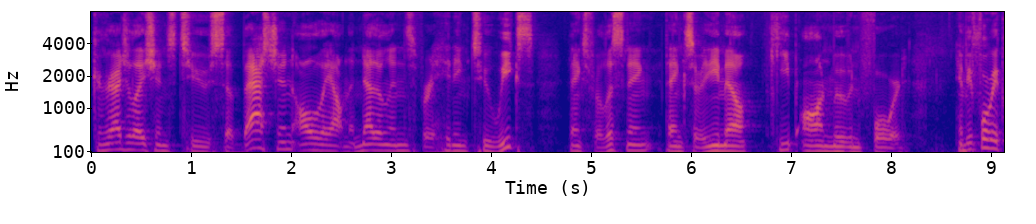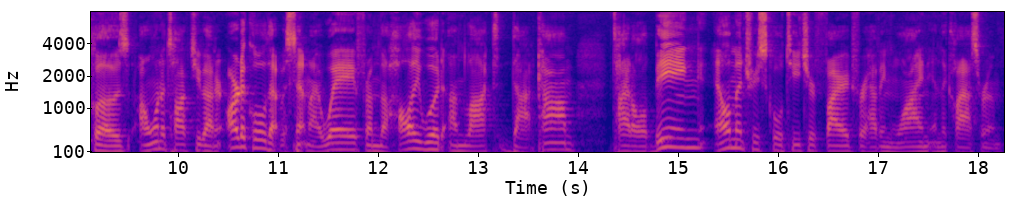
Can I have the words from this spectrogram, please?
Congratulations to Sebastian, all the way out in the Netherlands, for hitting two weeks. Thanks for listening. Thanks for the email. Keep on moving forward. And before we close, I want to talk to you about an article that was sent my way from the HollywoodUnlocked.com titled Being Elementary School Teacher Fired for Having Wine in the Classroom.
